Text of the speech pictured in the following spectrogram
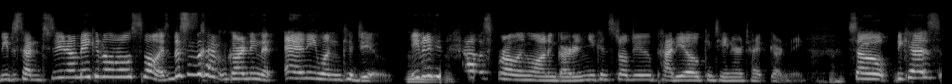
we decided to, you know, make it a little smaller. So this is the kind of gardening that anyone could do. Even if you have a sprawling lawn and garden, you can still do patio container type gardening. Mhm. So because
